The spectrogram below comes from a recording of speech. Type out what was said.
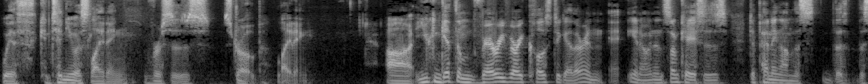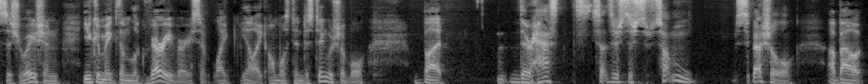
with continuous lighting versus strobe lighting. Uh, you can get them very, very close together, and you know, and in some cases, depending on the the, the situation, you can make them look very, very simple, like you know, like almost indistinguishable. But there has there's just something special about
